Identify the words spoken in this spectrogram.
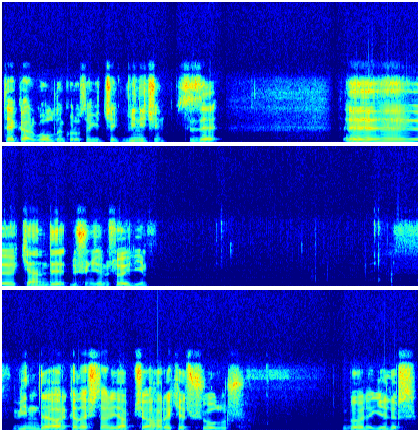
Tekrar Golden Cross'a gidecek. Win için size ee, kendi düşüncemi söyleyeyim. Win'de arkadaşlar yapacağı hareket şu olur. Böyle gelir.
